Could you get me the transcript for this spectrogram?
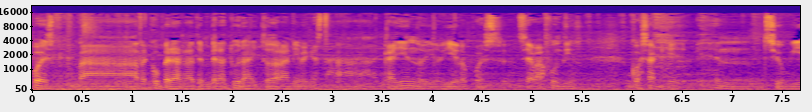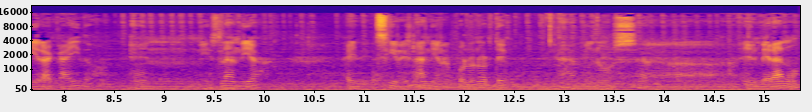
pues va a recuperar la temperatura y toda la nieve que está cayendo y el hielo pues se va a fundir. Cosa que si hubiera caído en Islandia, sí en Islandia, en el Polo Norte, al menos uh, en verano,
